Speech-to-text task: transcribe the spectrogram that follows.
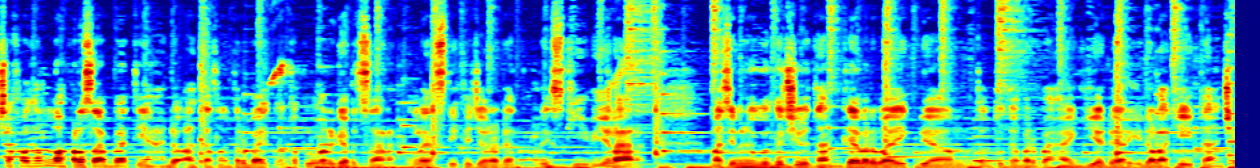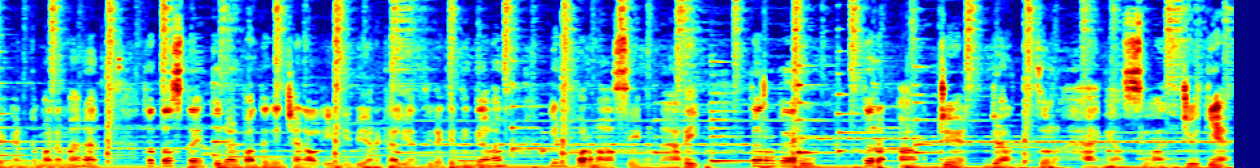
Syafakallah persahabat ya, doakan yang terbaik untuk keluarga besar Lesti Kejora dan Rizky Bilar. Masih menunggu kejutan, kabar baik dan tentu kabar bahagia dari idola kita. Jangan ke mana-mana, tetap stay tune dan pantengin channel ini biar kalian tidak ketinggalan informasi menarik, terbaru, terupdate, dan terhangat selanjutnya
